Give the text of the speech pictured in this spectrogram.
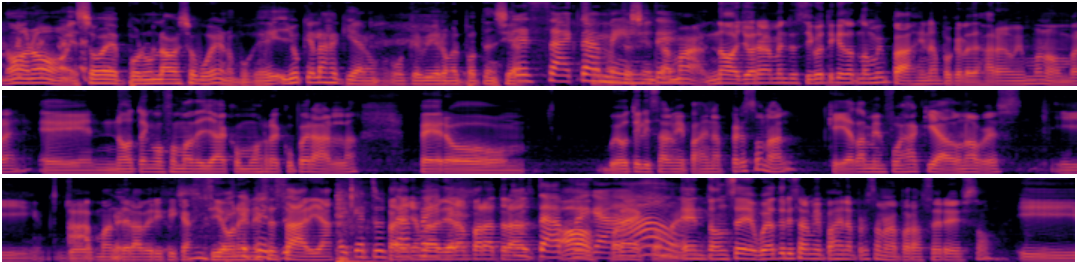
No, no, eso es, por un lado, eso es bueno, porque ellos que la hackearon fue porque vieron el potencial. Exactamente. O sea, no te mal. No, yo realmente sigo etiquetando mi página porque le dejaron el mismo nombre. Eh, no tengo forma de ya cómo recuperarla, pero voy a utilizar mi página personal, que ya también fue hackeada una vez. Y yo Ah, mandé las verificaciones necesarias Es que tú para que me la dieran para atrás. Oh, pegado. Entonces voy a utilizar mi página personal para hacer eso y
